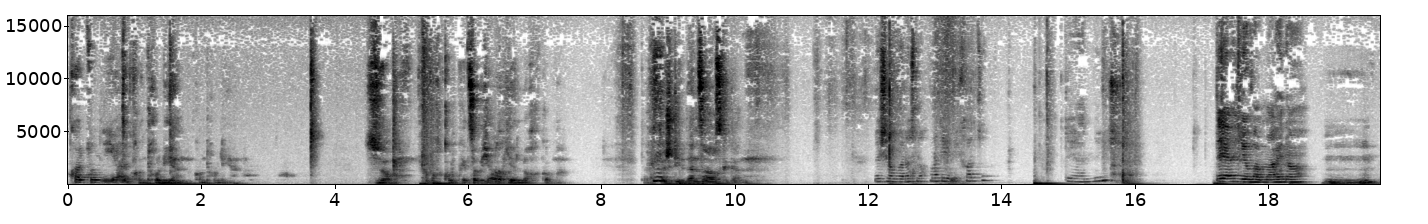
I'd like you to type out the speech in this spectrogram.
Kontrollieren. Kontrollieren, kontrollieren. So, guck, jetzt habe ich auch hier ein Loch, guck mal. Da ist der Stiel ganz rausgegangen. Ich schauen wir das nochmal, den ich hatte. Der nicht. Der hier war meiner. Mhm.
